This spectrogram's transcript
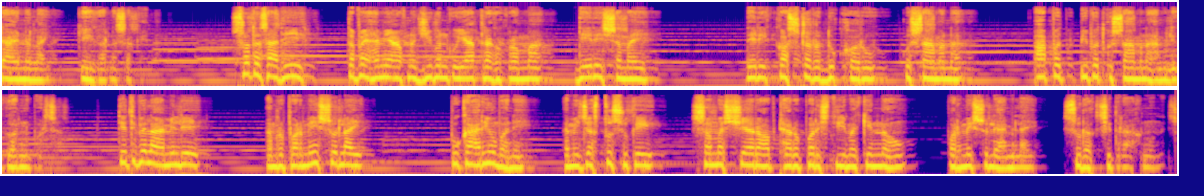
डायनालाई केही गर्न सकेन। श्रोत साथी तपाईँ हामी आफ्नो जीवनको यात्राको क्रममा धेरै समय धेरै कष्ट र दुःखहरूको सामना आपद विपदको सामना हामीले गर्नुपर्छ। त्यति बेला हामीले हाम्रो परमेश्वरलाई पुकार्यौँ भने हामी जस्तो सुकै समस्या र अप्ठ्यारो परिस्थितिमा किन नहौँ परमेश्वरले हामीलाई सुरक्षित राख्नुहुनेछ।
